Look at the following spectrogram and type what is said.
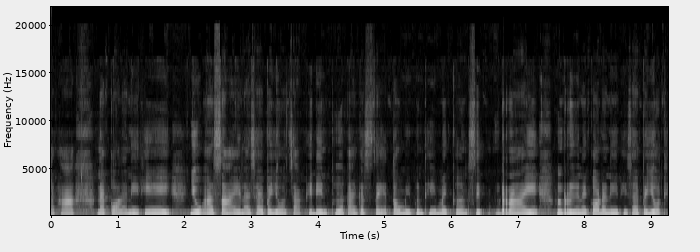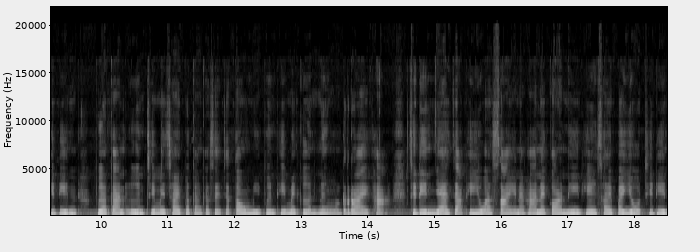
นะคะ และกรณีที่อยู่อาศัยและใช้ประโยชน์จากที่ดินเพื่อการเกษตรต้องมีพื้นที่ไม่เกิน 10 ไร่ หรือในกรณีที่ใช้ประโยชน์ที่ดิน เพื่อการอื่นที่ไม่ใช่เพื่อการเกษตรจะต้องมีพื้นที่ไม่เกิน 1 ไร่ค่ะที่ดินแยกจากที่อยู่อาศัยนะคะ ในกรณีที่ใช้ประโยชน์ที่ดิน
